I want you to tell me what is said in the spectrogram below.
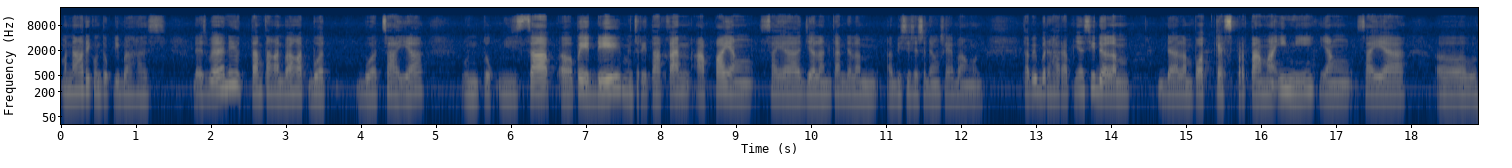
menarik untuk dibahas. Dan sebenarnya ini tantangan banget buat buat saya untuk bisa uh, pede menceritakan apa yang saya jalankan dalam uh, bisnis yang sedang saya bangun. Tapi berharapnya sih dalam dalam podcast pertama ini yang saya uh,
